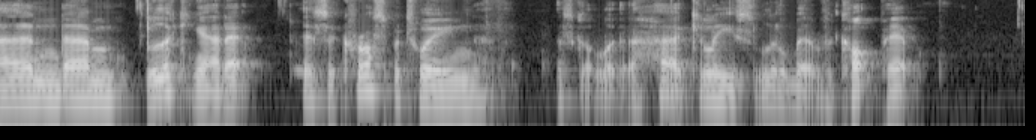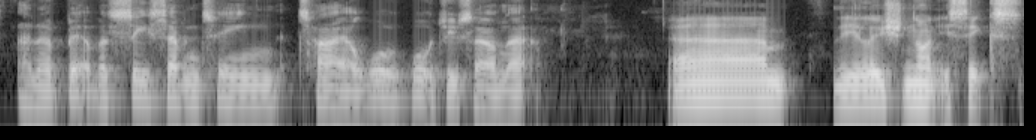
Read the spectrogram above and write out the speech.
and um, looking at it, it's a cross between, it's got like a Hercules, a little bit of a cockpit, and a bit of a C 17 tail. What, what, would you say on that? Um, the Ilyushin 96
